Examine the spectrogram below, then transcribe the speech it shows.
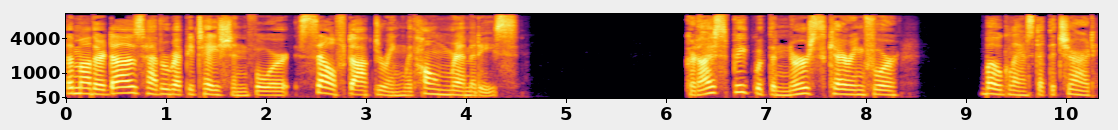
The mother does have a reputation for self doctoring with home remedies. Could I speak with the nurse caring for. Bo glanced at the chart.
